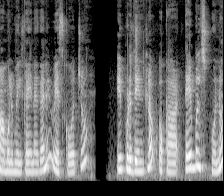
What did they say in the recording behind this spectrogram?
మామూలు మిల్క్ అయినా కానీ వేసుకోవచ్చు. ఇప్పుడు దీంట్లో ఒక టేబుల్ స్పూను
